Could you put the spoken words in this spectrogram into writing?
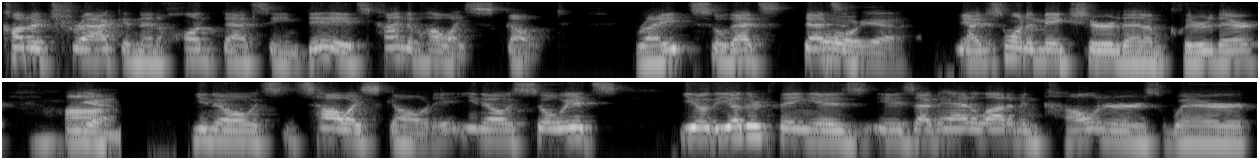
cut a track and then hunt that same day. It's kind of how I scout, right? So that's that's oh yeah yeah, I just want to make sure that I'm clear there. Um, yeah. You know, it's it's how I scout. It, you know, so it's you know the other thing is is I've had a lot of encounters where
